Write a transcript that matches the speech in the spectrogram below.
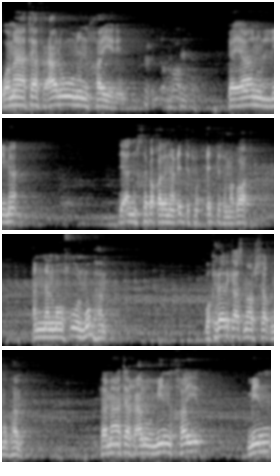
وما تفعلوا من خير. بيان لما؟ لأنه سبق لنا عدة عدة مرات أن الموصول مبهم وكذلك أسماء الشرط مبهمة. فما تفعلوا من خير من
